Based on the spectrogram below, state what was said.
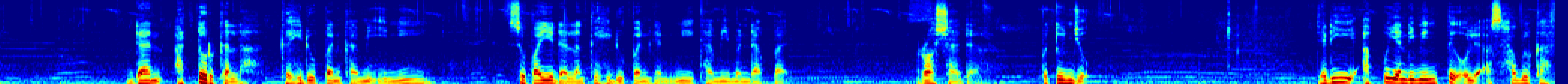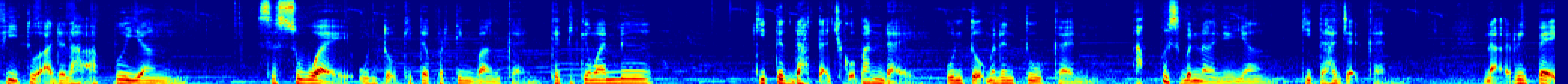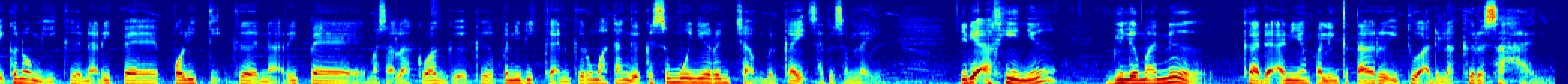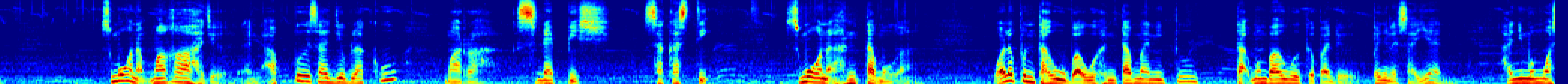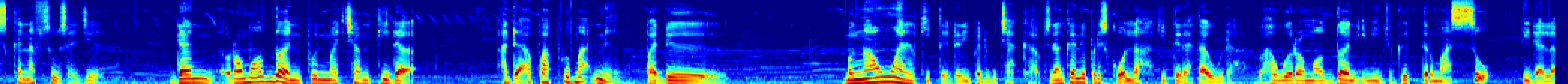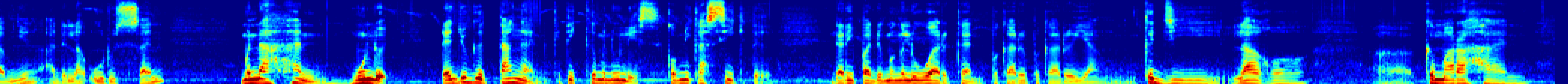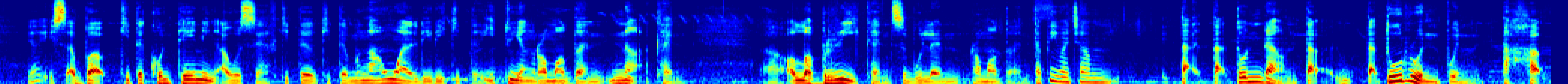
Dan aturkanlah kehidupan kami ini supaya dalam kehidupan ini kami mendapat rosyada petunjuk jadi apa yang diminta oleh Ashabul Kahfi itu adalah apa yang sesuai untuk kita pertimbangkan ketika mana kita dah tak cukup pandai untuk menentukan apa sebenarnya yang kita hajatkan. Nak repair ekonomi ke, nak repair politik ke, nak repair masalah keluarga ke, pendidikan ke, rumah tangga ke, semuanya rencam berkait satu sama lain. Jadi akhirnya, bila mana keadaan yang paling ketara itu adalah keresahan, semua nak marah aja. Dan apa saja berlaku, marah, snappish, sarkastik. Semua nak hentam orang. Walaupun tahu bahawa hentaman itu tak membawa kepada penyelesaian. Hanya memuaskan nafsu saja. Dan Ramadan pun macam tidak ada apa-apa makna pada mengawal kita daripada bercakap. Sedangkan daripada sekolah kita dah tahu dah bahawa Ramadan ini juga termasuk di dalamnya adalah urusan menahan mulut dan juga tangan ketika menulis komunikasi kita daripada mengeluarkan perkara-perkara yang keji, lara, uh, kemarahan ya it's about kita containing ourselves kita kita mengawal diri kita. Itu yang Ramadan nakkan. Uh, Allah berikan sebulan Ramadan. Tapi macam tak tak tone down tak tak turun pun tahap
